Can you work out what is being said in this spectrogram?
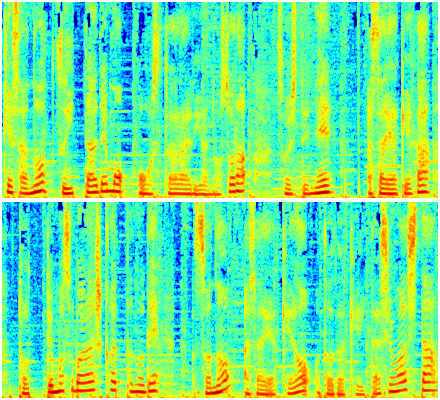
今朝のツイッターでもオーストラリアの空、そしてね、朝焼けがとっても素晴らしかったので、その朝焼けをお届けいたしました。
